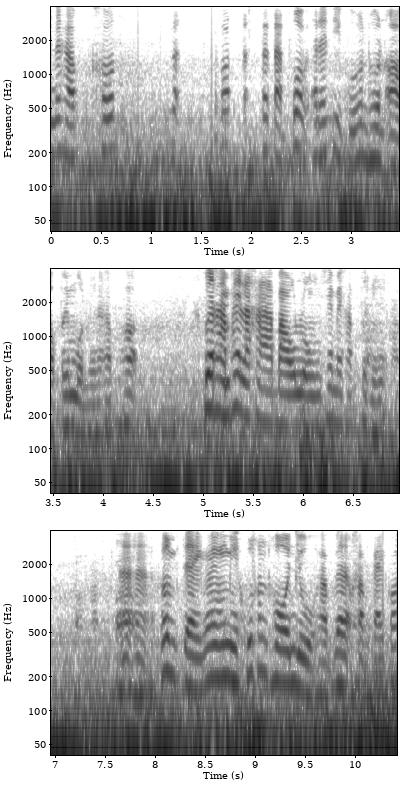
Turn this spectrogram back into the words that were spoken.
นี้นะครับเขาก็จะตัดพวก Adaptive Cruise Control ออกไปหมดเลยนะครับ เพราะเพื่อทำให้ราคาเบาลงใช่ไหมครับ ตัวนี้ครับถูกต้องครับก็อ่าๆก็แต่ก็ยังมีคู c คอนโทรลอยู่ครับเวลาขับไกลก็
